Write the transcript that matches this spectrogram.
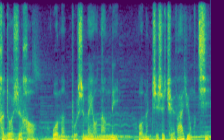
很多时候，我们不是没有能力，我们只是缺乏勇气。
